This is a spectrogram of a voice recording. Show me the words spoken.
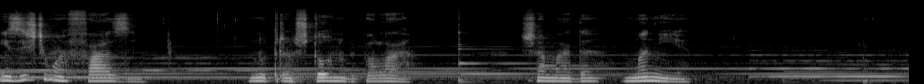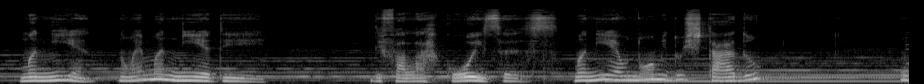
Existe uma fase no transtorno bipolar chamada mania. Mania não é mania de, de falar coisas, mania é o nome do estado, o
